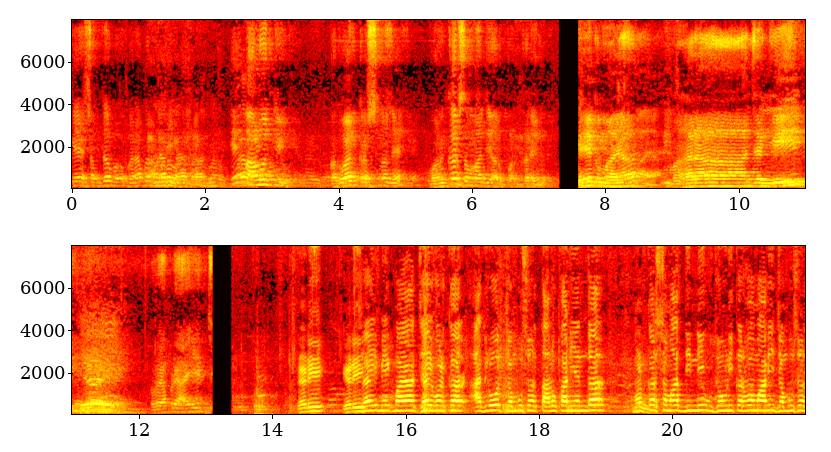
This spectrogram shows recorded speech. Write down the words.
કે શબ્દ બરાબર નથી. એ બાળોત્યું ભગવાન કૃષ્ણને વણકર સમાજે અર્પણ કરેલું. એક માયા મહારાજ કી હવે આપણે આ એક રેડી જય મેઘમાયા, જય વણકર. આજરોજ જંબુસર તાલુકાની અંદર વણકર સમાજ દિનની ઉજવણી કરવામાં આવી. જંબુસર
